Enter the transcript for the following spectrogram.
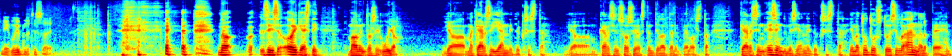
niin kuin hypnotisoija? no siis oikeasti mä olin tosi ujo. Ja mä kärsin jännityksestä ja kärsin sosiaalisten tilanteiden pelosta, kärsin esiintymisjännityksestä ja mä tutustuin silloin NLP-hän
